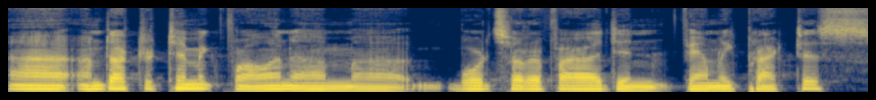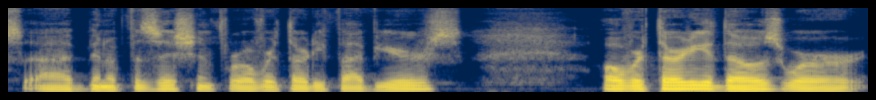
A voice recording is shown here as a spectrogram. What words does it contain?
Uh, I'm Dr. Tim McFarland. I'm uh, board certified in family practice. I've been a physician for over 35 years. Over 30 of those were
